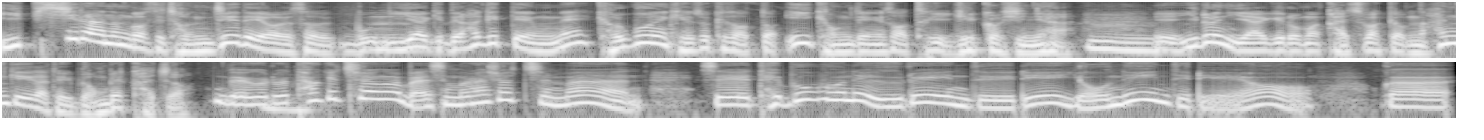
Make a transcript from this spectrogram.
입시라는 것에 전제되어서 뭐 음. 이야기들 하기 때문에 결국엔 계속해서 어떤 이 경쟁에서 어떻게 이길 것이냐 음. 예, 이런 이야기로만 갈 수밖에 없는 한계가 되게 명백하죠. 네, 그리고 타깃층을 말씀을 하셨지만 이제 대부분의 의뢰인들이 연예인들이에요. 그러니까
